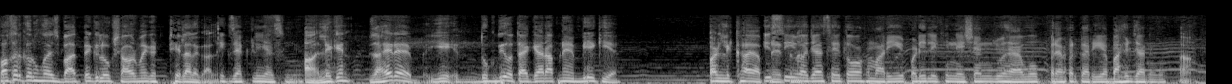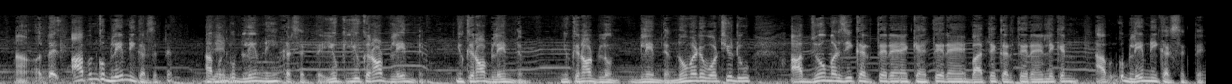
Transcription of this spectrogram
फख्र करूँगा इस बात पे कि लोग शावर में का ठेला लगा लें। एग्जैक्टली ऐसे हाँ लेकिन ज़ाहिर है ये दुख भी होता है कि यार आपने एमबीए किया पढ़ लिखा है अपने इसी वजह से तो हमारी पढ़ी लिखी नेशन जो है वो प्रेफर कर रही है बाहर जाने को। हाँ, हाँ, आप उनको ब्लेम नहीं कर सकते। आप उनको ब्लेम नहीं कर सकते. You you cannot blame them you cannot blame them you cannot blame them no matter what you do आप जो मर्ज़ी करते रहे कहते रहे बातें करते रहे लेकिन आप उनको ब्लेम नहीं कर सकते.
